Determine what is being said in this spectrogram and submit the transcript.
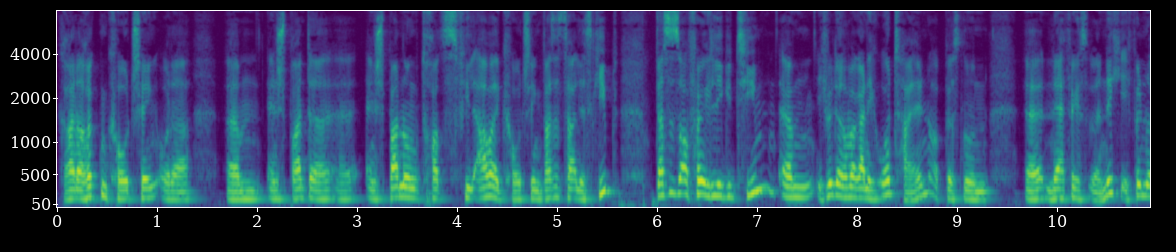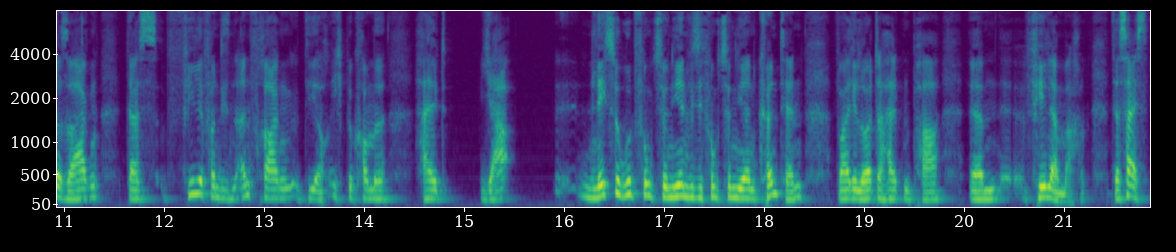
gerader Rücken-Coaching oder ähm, entspannter äh, Entspannung trotz viel Arbeit-Coaching, was es da alles gibt. Das ist auch völlig legitim. Ähm, ich will darüber gar nicht urteilen, ob das nun äh, nervig ist oder nicht. Ich will nur sagen, dass viele von diesen Anfragen, die auch ich bekomme, halt ja nicht so gut funktionieren, wie sie funktionieren könnten, weil die Leute halt ein paar ähm, Fehler machen. Das heißt,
